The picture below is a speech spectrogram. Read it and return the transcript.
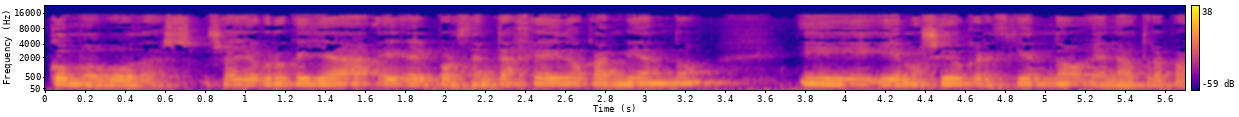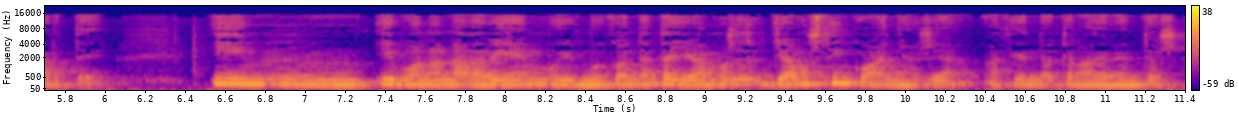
como bodas. O sea, yo creo que ya el porcentaje ha ido cambiando y, hemos ido creciendo en la otra parte. Y, bueno, nada, bien, muy, muy contenta. Llevamos, llevamos cinco años ya haciendo tema de eventos.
